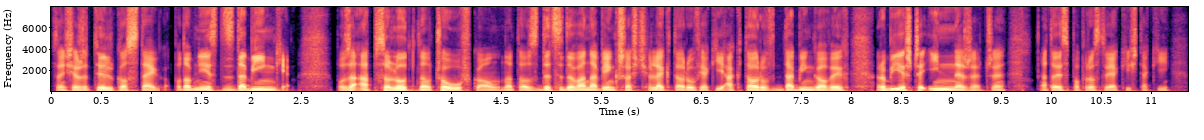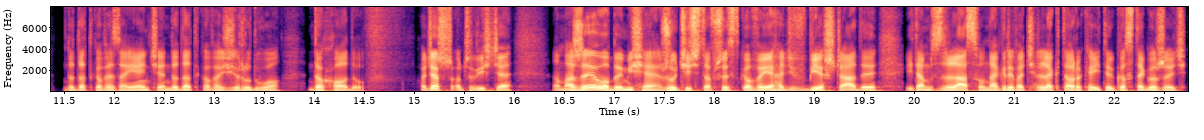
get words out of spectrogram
w sensie, że tylko z tego. Podobnie jest z dubbingiem. Poza absolutną czołówką, no to zdecydowana większość lektorów, jak i aktorów dubbingowych robi jeszcze inne rzeczy, a to jest po prostu jakieś takie dodatkowe zajęcie, dodatkowe źródło dochodów. Chociaż oczywiście no, marzyłoby mi się rzucić to wszystko, wyjechać w Bieszczady i tam z lasu nagrywać lektorkę i tylko z tego żyć.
